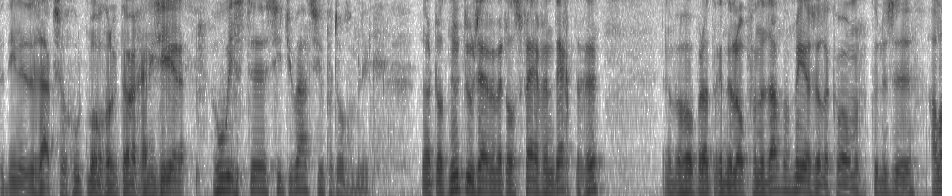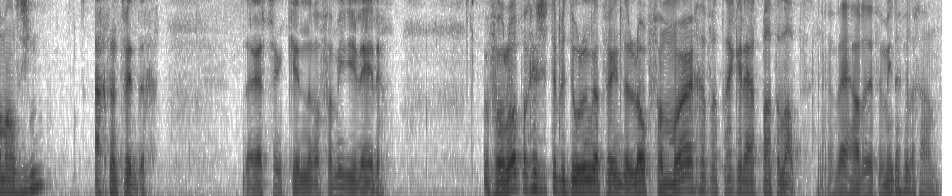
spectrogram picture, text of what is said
We dienen de zaak zo goed mogelijk te organiseren. Hoe is de situatie op het ogenblik? Nou, tot nu toe zijn we met ons 35 En we hopen dat er in de loop van de dag nog meer zullen komen. Kunnen ze allemaal zien? 28. De rest zijn kinderen of familieleden. Voorlopig is het de bedoeling dat we in de loop van morgen vertrekken naar het platteland. Ja, wij hadden vanmiddag willen gaan.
